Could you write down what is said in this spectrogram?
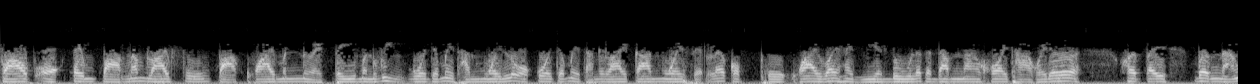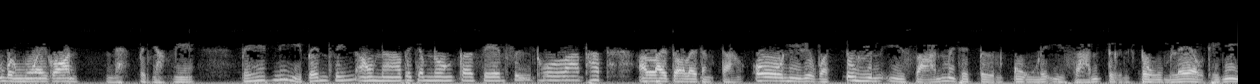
ฟาวออกเต็มปากน้ำลายฟูมปากควายมันเหนื่อยตีมันวิ่งกลัวจะไม่ทันมวยโลกกลัวจะไม่ทันรายการมวยเสร็จแล้วก็ผูกควายไว้ให้เมียดูแล้วก็ดำนาคอยถ่าควายเด้อคอยไปเบิ่งหนังเบิ่งมวยก่อนนะเป็นอย่างนี้ เป็นนี่เป็นสินเอานาไปจำนองเกษตรซื้อโทรทัศน์อะไรต่ออะไรต่าง ๆ โอ้นี่เรียกว่าตื่นอีสานไม่ใช่ตื่นกรุงเลยอีสานตื่นตูมแล้วทีนี้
